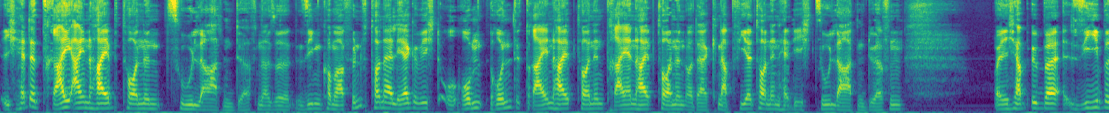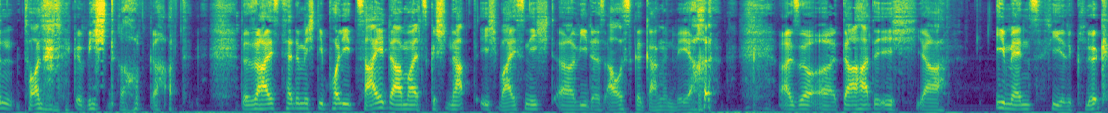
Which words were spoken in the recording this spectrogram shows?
Ich hätte dreieinhalb Tonnen zuladen dürfen. Also 7,5 Tonnen Leergewicht, rund, rund dreieinhalb Tonnen, dreieinhalb Tonnen oder knapp vier Tonnen hätte ich zuladen dürfen. Und ich habe über sieben Tonnen Gewicht drauf gehabt. Das heißt, hätte mich die Polizei damals geschnappt, ich weiß nicht, äh, wie das ausgegangen wäre. Also äh, da hatte ich ja immens viel Glück.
